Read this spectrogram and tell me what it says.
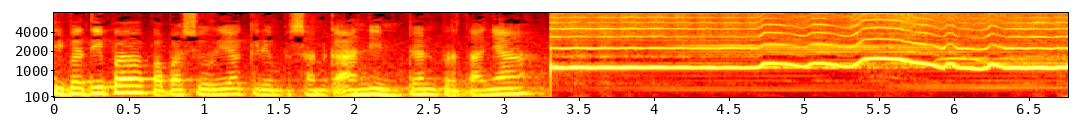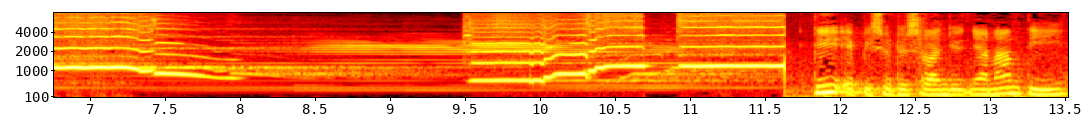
Tiba-tiba Papa Surya kirim pesan ke Andin dan bertanya, Di episode selanjutnya nanti,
